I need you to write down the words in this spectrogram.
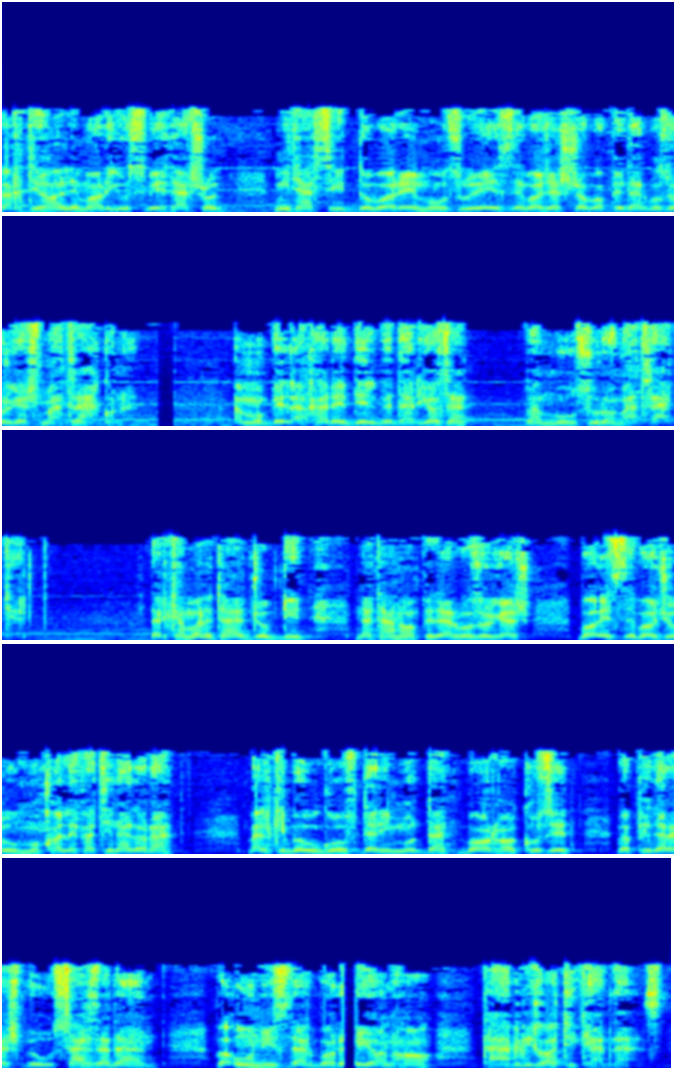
وقتی حال ماریوس بهتر شد میترسید دوباره موضوع ازدواجش را با پدر بزرگش مطرح کند. اما بالاخره دل به دریا زد و موضوع را مطرح کرد. در کمال تعجب دید نه تنها پدر بزرگش با ازدواج او مخالفتی ندارد بلکه به او گفت در این مدت بارها کوزت و پدرش به او سر زدند و او نیز درباره آنها تحقیقاتی کرده است.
